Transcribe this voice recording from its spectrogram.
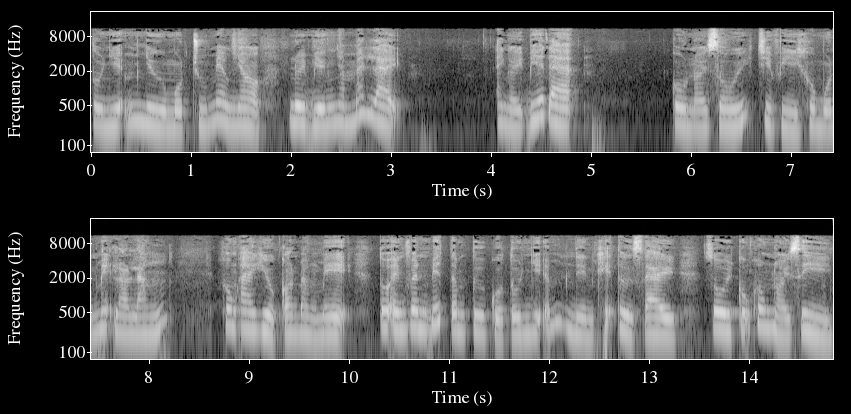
Tô nhiễm như một chú mèo nhỏ, lười biếng nhắm mắt lại. Anh ấy biết ạ. Cô nói dối chỉ vì không muốn mẹ lo lắng. Không ai hiểu con bằng mẹ, Tô Ánh Vân biết tâm tư của Tô Nhiễm nên khẽ thở dài, rồi cũng không nói gì.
